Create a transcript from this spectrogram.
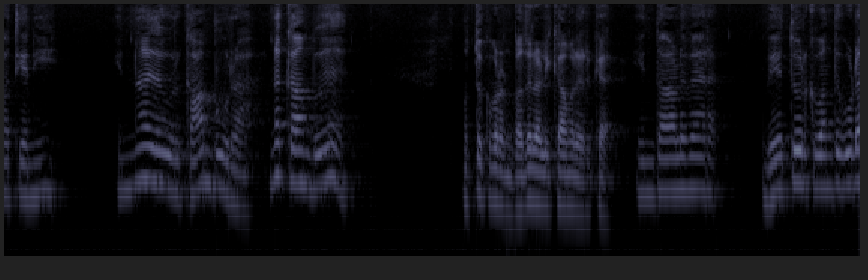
பார்த்தியா நீ? என்ன இது ஒரு காம்பூரா? என்ன காம்பு? முத்துக்குமரன் பதில் அளிக்காமல் இருக்க இந்த ஆள் வேற. வேத்தூருக்கு வந்து கூட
